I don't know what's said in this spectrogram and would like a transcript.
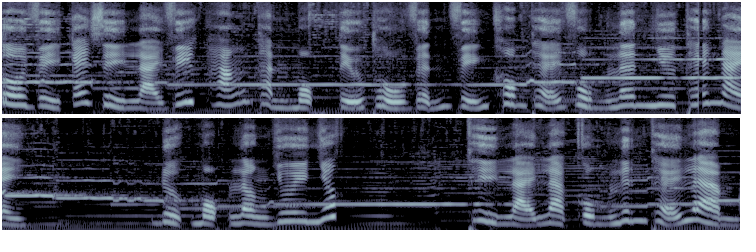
tôi vì cái gì lại viết hắn thành một tiểu thụ vĩnh viễn không thể vùng lên như thế này. Được một lần duy nhất, Thì lại là cùng linh thể làm.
